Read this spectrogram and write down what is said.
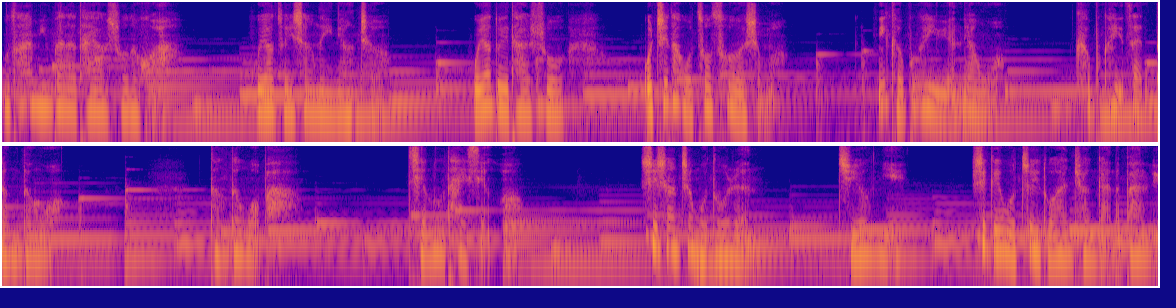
我突然明白了他要说的话：我要追上那一辆车，我要对他说。我知道我做错了什么，你可不可以原谅我？可不可以再等等我？等等我吧，前路太险恶。世上这么多人，只有你，是给我最多安全感的伴侣。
